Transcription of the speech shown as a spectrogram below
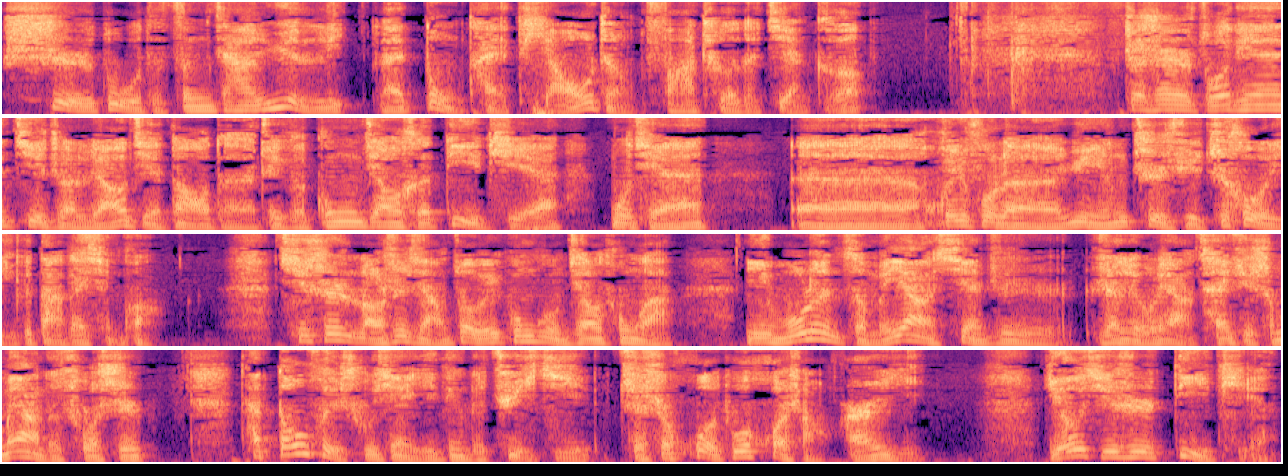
适度的增加运力，来动态调整发车的间隔。这是昨天记者了解到的这个公交和地铁目前呃恢复了运营秩序之后的一个大概情况。其实老实讲，作为公共交通啊，你无论怎么样限制人流量，采取什么样的措施，它都会出现一定的聚集，只是或多或少而已。尤其是地铁。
